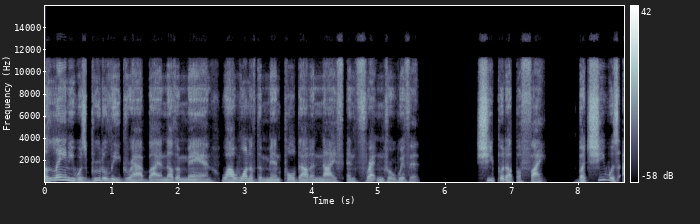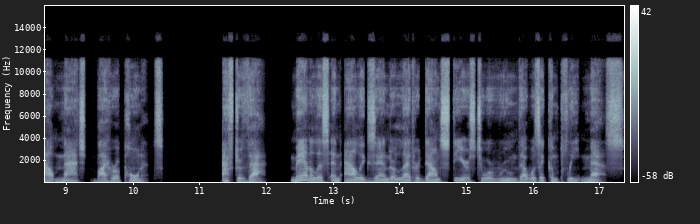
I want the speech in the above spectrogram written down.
Eleni was brutally grabbed by another man while one of the men pulled out a knife and threatened her with it. She put up a fight, but she was outmatched by her opponents. After that, Manolis and Alexander led her downstairs to a room that was a complete mess.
